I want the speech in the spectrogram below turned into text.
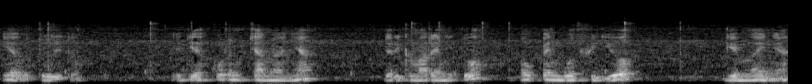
Iya betul itu jadi aku rencananya dari kemarin itu open buat video game lain ya.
